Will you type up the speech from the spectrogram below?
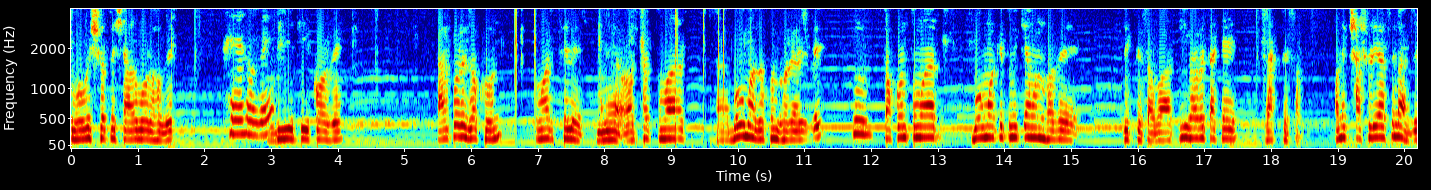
ভবিষ্যতে সে আরও বড় হবে। হ্যাঁ হবে। বিয়ে টিয়ে করবে। তারপরে যখন তোমার ছেলে মানে অর্থাৎ তোমার বৌমা যখন ঘরে আসবে তখন তোমার বৌমাকে তুমি কেমন ভাবে দেখতে চাও বা কীভাবে তাকে রাখতে চাও? অনেক শাশুড়ি আছে না যে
